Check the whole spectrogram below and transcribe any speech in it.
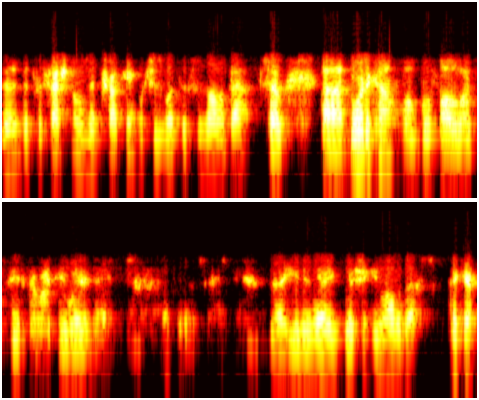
the, the professionals in trucking, which is what this is all about. So uh, more to come. We'll, we'll follow up, see if there might be a way to And uh, either way, wishing you all the best. Take care.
